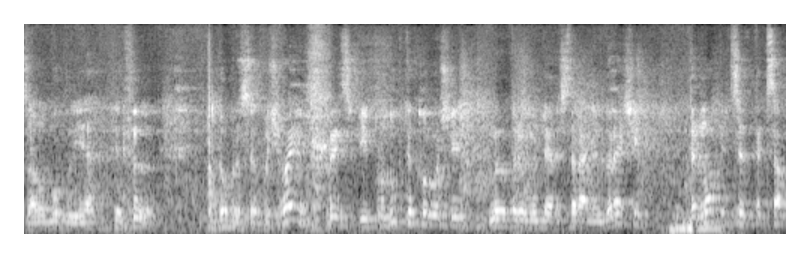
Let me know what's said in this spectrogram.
Слава Богу, я добре себе почувають. В принципі, і продукти хороші ми отримуємо для ресторанів. До речі, Тернопіль це так само,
